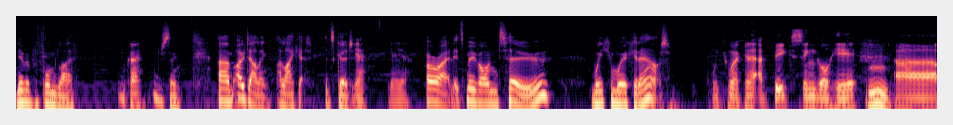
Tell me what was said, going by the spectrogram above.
never performed live. Okay. Interesting. Um, oh, darling, I like it. It's good. Yeah. Yeah. Yeah. All right, let's move on to We Can Work It Out. We can work it out a big single here. Hmm. Uh,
